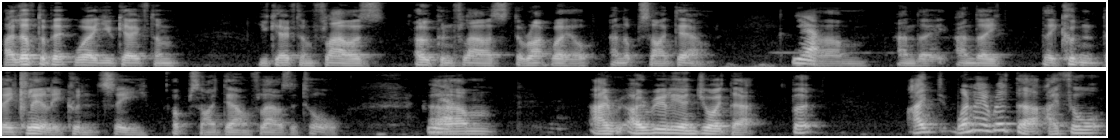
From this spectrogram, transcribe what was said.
I love the bit where you gave them you gave them flowers, open flowers, the right way up and upside down. Yeah. Um, and they and they they couldn't they clearly couldn't see upside down flowers at all. Yeah. Um, I I really enjoyed that. But I when I read that, I thought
